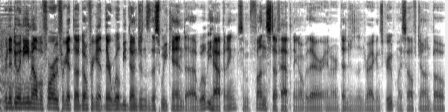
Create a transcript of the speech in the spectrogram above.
We're going to do an email before we forget, though. Don't forget, there will be dungeons this weekend. Uh, will be happening. Some fun stuff happening over there in our Dungeons and Dragons group. Myself, John, Beau,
